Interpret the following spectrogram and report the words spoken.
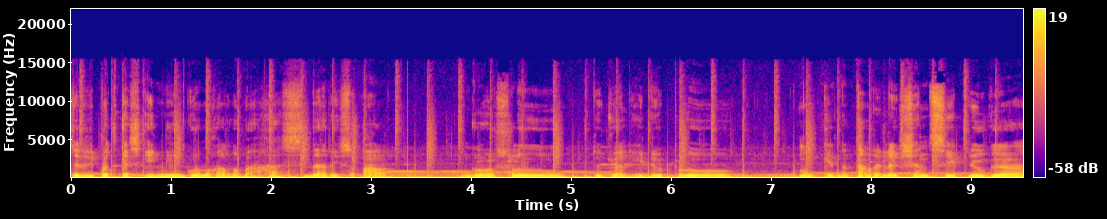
Jadi di podcast ini gue bakal ngebahas dari soal goals lu, tujuan hidup lu, mungkin tentang relationship juga,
